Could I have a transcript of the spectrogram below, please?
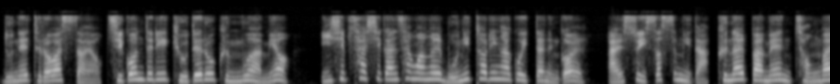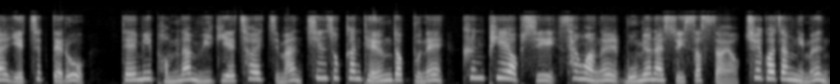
눈에 들어왔어요. 직원들이 교대로 근무하며 24시간 상황을 모니터링하고 있다는 걸 알 수 있었습니다. 그날 밤엔 정말 예측대로 댐이 범람 위기에 처했지만 신속한 대응 덕분에 큰 피해 없이 상황을 모면할 수 있었어요. 최 과장님은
